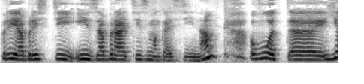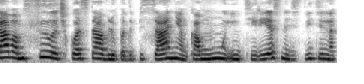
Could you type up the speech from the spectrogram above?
приобрести и забрать из магазина. Вот, э, я вам ссылочку оставлю под описанием, кому интересно. Действительно,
